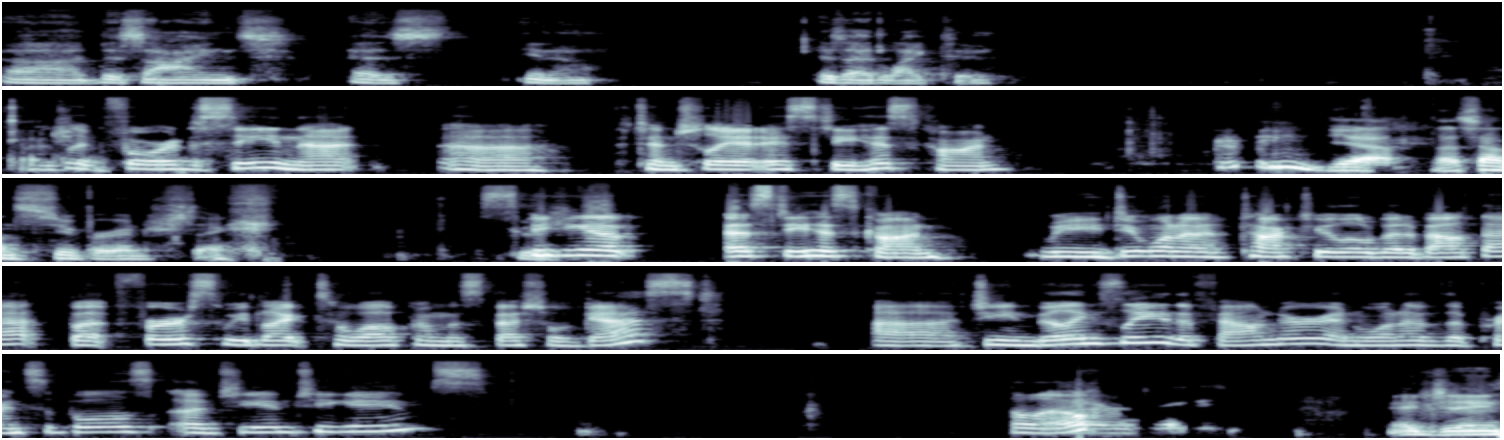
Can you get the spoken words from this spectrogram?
uh, designs as you know as I'd like to. Gotcha. I look forward to seeing that uh, potentially at SD HisCon. yeah, that sounds super interesting. Speaking Good. of SD HisCon, we do want to talk to you a little bit about that. But first, we'd like to welcome a special guest. uh, Gene Billingsley, the founder and one of the principals of GMT Games. Hello. Hi. Hey, Gene.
